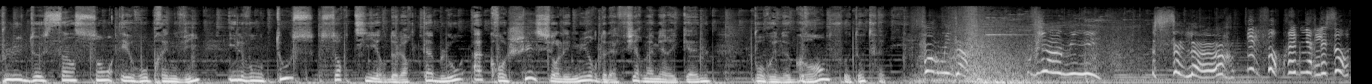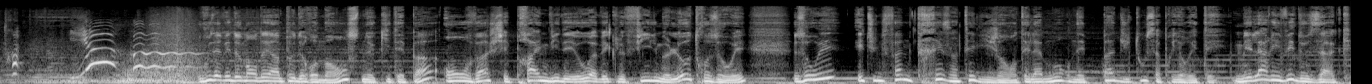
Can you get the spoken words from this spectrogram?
Plus de 500 héros prennent vie. Ils vont tous sortir de leur tableau accrochés sur les murs de la firme américaine pour une grande photo de famille. Formidable Viens, Mini C'est l'heure Il faut prévenir les autres Vous avez demandé un peu de romance, ne quittez pas, on va chez Prime Video avec le film L'autre Zoé. Zoé est une femme très intelligente et l'amour n'est pas du tout sa priorité. Mais l'arrivée de Zach,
